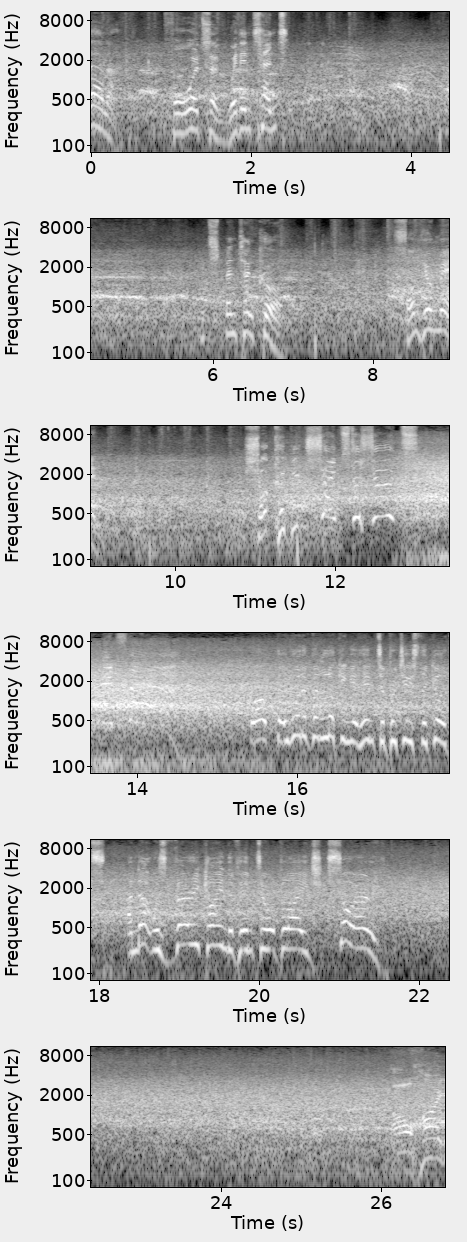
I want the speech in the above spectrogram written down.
Werner. Forwardson with intent. It's Bentancur. Son Heung-min. Shot could be... Shapes to shoot! It's there! Well, they would have been looking at him to produce the goods, and that was very kind of him to oblige so early. Oh, high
